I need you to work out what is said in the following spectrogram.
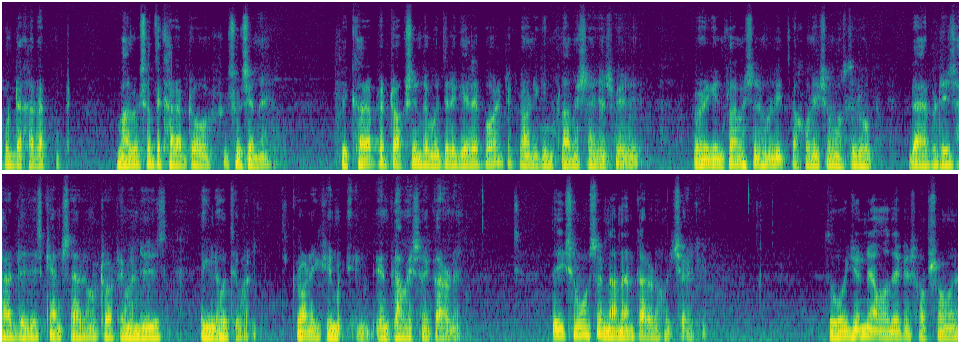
কোনটা খারাপ কোনটা। ভালোর সাথে খারাপটাও শুষে নেয়। সেই খারাপটা টক্সিনটা ভিতরে গেলে পরে একটা ক্রনিক ইনফ্লামেশন হয়ে যায় শরীরে। ক্রনিক ইনফ্লামেশন হলে তখন এই সমস্ত রোগ ডায়াবেটিস হার্ট ডিজিজ ক্যান্সার এবং টটিমিউন ডিজিজ এগুলো হতে পারে। ক্রনিক ইনফ্লামেশনের কারণে। তো এই সমস্ত নানান কারণ হচ্ছে আর কি। তো ওই জন্য আমাদেরকে সবসময়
